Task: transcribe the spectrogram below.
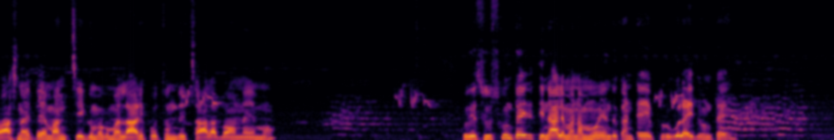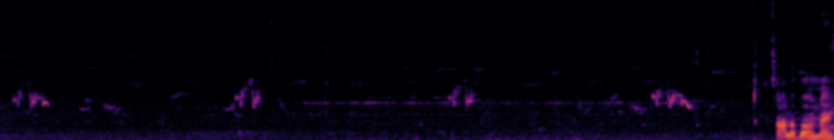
వాసన అయితే మంచి గుమగుమలాడిపోతుంది చాలా బాగున్నాయేమో. కొద్దిగా చూసుకుంటే అయితే తినాలి మనము ఎందుకంటే పురుగులు అయితే ఉంటాయి. చాలా బాగున్నాయి.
